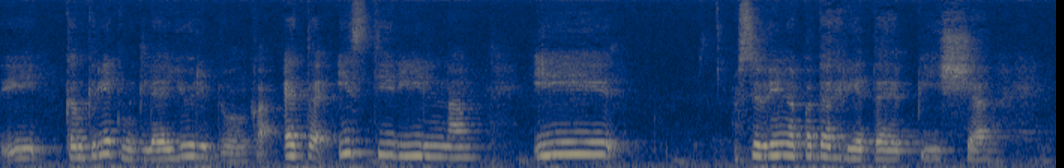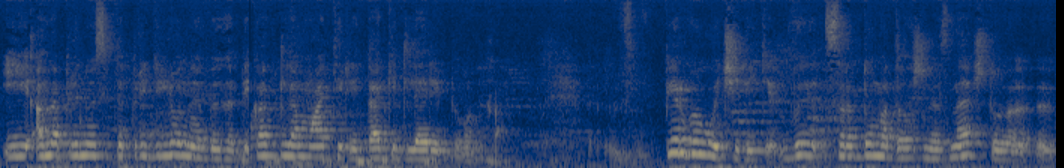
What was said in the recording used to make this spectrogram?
и конкретно для ее ребенка. Это и стерильно, и все время подогретая пища, и она приносит определенные выгоды как для матери, так и для ребенка. В первую очередь вы с роддома должны знать, что э,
